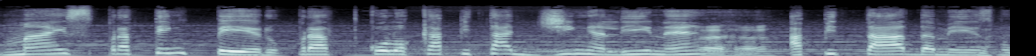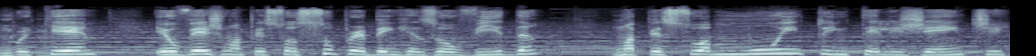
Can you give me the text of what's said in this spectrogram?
mais para tempero, para colocar pitadinha ali, né? Uhum. A pitada mesmo, porque eu vejo uma pessoa super bem resolvida, uma pessoa muito inteligente,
